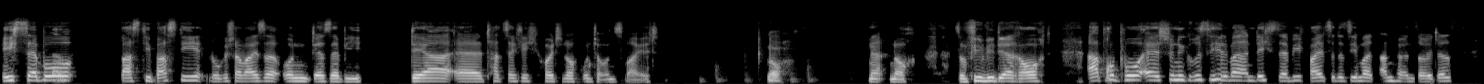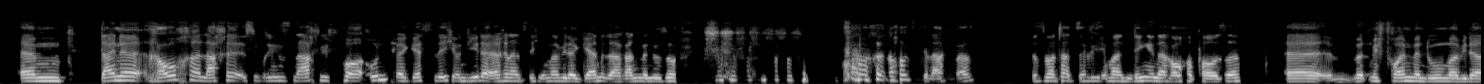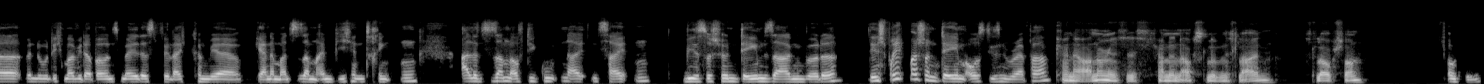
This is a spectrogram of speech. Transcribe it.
ich, Sebo, Basti, Basti, logischerweise, und der Sebi, der äh, tatsächlich heute noch unter uns weilt. noch. Ja, noch. So viel wie der raucht. Apropos, äh, schöne Grüße hier mal an dich, Sebi, falls du das jemals anhören solltest. Ähm, deine Raucherlache ist übrigens nach wie vor unvergesslich und jeder erinnert sich immer wieder gerne daran, wenn du so rausgelacht hast. Das war tatsächlich immer ein Ding in der Raucherpause. Äh, würde mich freuen, wenn du mal wieder, wenn du dich mal wieder bei uns meldest. Vielleicht können wir gerne mal zusammen ein Bierchen trinken. Alle zusammen auf die guten alten Zeiten, wie es so schön Dame sagen würde. Den spricht man schon Dame aus, diesen Rapper. Keine Ahnung, ich, ich kann den absolut nicht leiden. Ich glaube schon. Okay.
